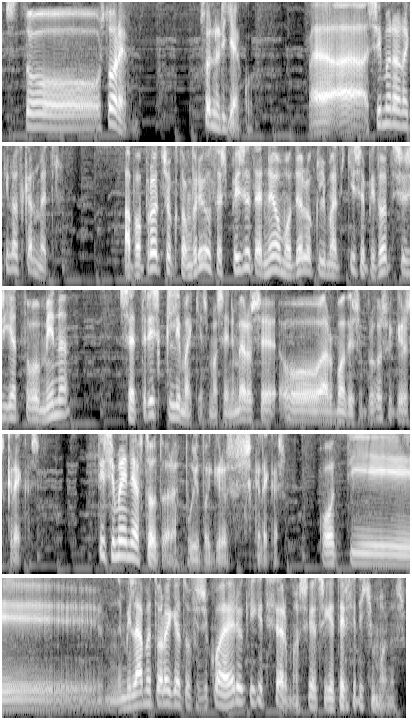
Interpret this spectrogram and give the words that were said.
στο, στο ρεύμα, στο ενεργειακό. Ε, σήμερα ανακοινώθηκαν μέτρα. Από 1η Οκτωβρίου θεσπίζεται νέο μοντέλο κλιματικής επιδότησης για το μήνα σε τρεις κλίμακες, μας ενημέρωσε ο αρμόδιος υπουργός, ο κ. Κρέκας. Τι σημαίνει αυτό τώρα που είπε ο κ. Κρέκας, Ότι μιλάμε τώρα για το φυσικό αέριο και για τη θέρμανση, έτσι, γιατί έρχεται χειμώνας.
